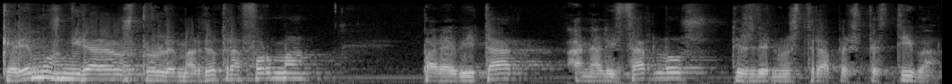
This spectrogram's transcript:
Queremos mirar a los problemas de otra forma para evitar analizarlos desde nuestra perspectiva,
